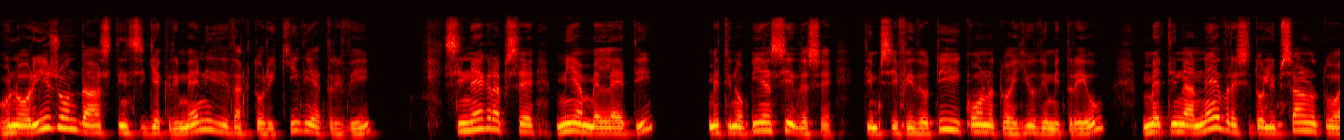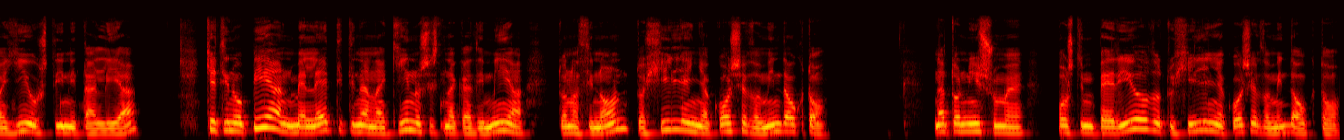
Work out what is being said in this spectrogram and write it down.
γνωρίζοντας την συγκεκριμένη διδακτορική διατριβή συνέγραψε μία μελέτη με την οποία σύνδεσε την ψηφιδωτή εικόνα του Αγίου Δημητρίου με την ανέβρεση των λειψάνων του Αγίου στην Ιταλία και την οποία μελέτη την ανακοίνωσε στην Ακαδημία των Αθηνών το 1978. Να τονίσουμε πως την περίοδο του 1978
